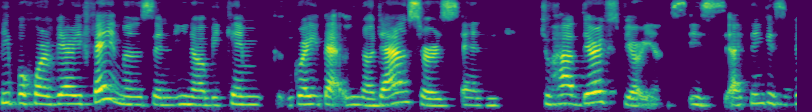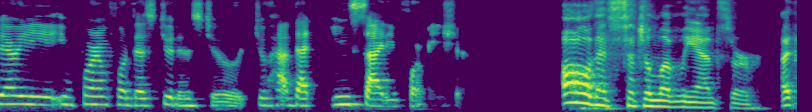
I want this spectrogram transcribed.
people who are very famous and you know became great you know dancers and to have their experience is i think is very important for the students to to have that inside information. Oh that's such a lovely answer. I,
